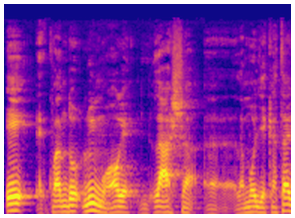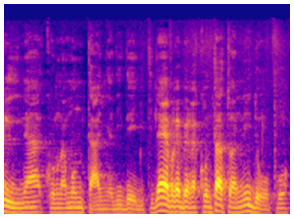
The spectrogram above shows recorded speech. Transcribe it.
e eh, quando lui muore lascia eh, la moglie Catarina con una montagna di debiti. Lei avrebbe raccontato anni dopo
